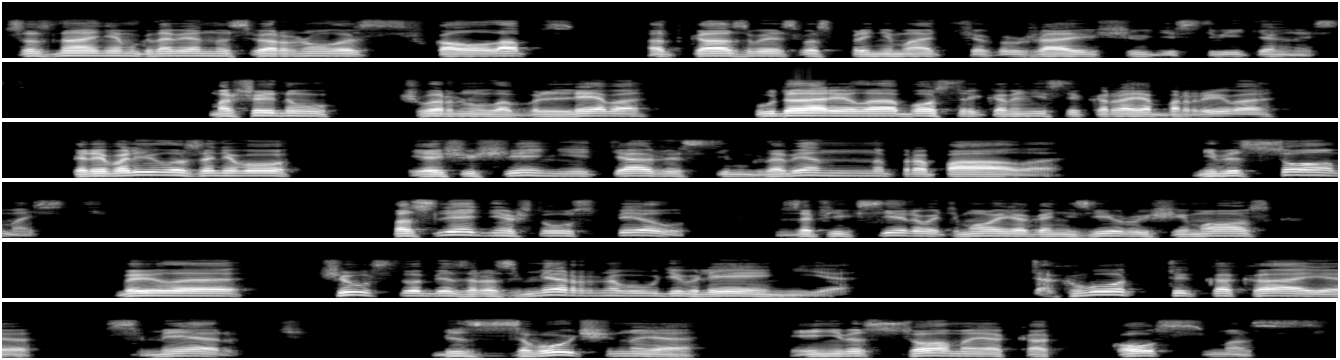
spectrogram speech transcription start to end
Сознание мгновенно свернулось в коллапс, отказываясь воспринимать окружающую действительность. Машину швырнуло влево, ударило об острый каменистый край обрыва, перевалило за него, и ощущение тяжести мгновенно пропало. Невесомость. Последнее, что успел зафиксировать мой агонизирующий мозг, было чувство безразмерного удивления. Так вот ты какая смерть, беззвучная и невесомая, как космос.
